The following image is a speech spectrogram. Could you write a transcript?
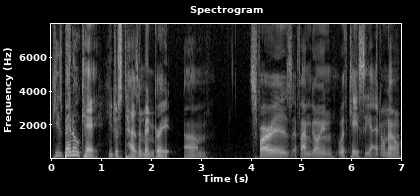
He's been okay. He just hasn't been great. Um, as far as if I'm going with KC, I don't know.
